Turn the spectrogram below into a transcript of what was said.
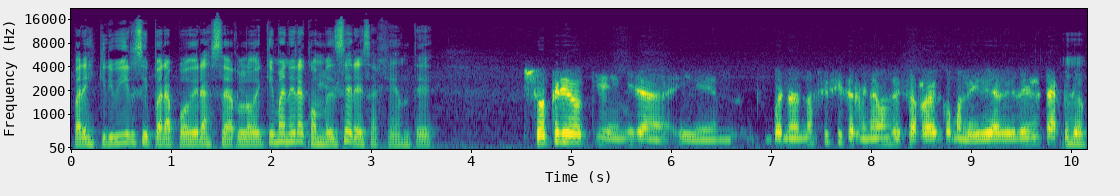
para inscribirse y para poder hacerlo? ¿De qué manera convencer a esa gente? Yo creo que, mira, eh, bueno, no sé si terminamos de cerrar como la idea de Delta, pero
